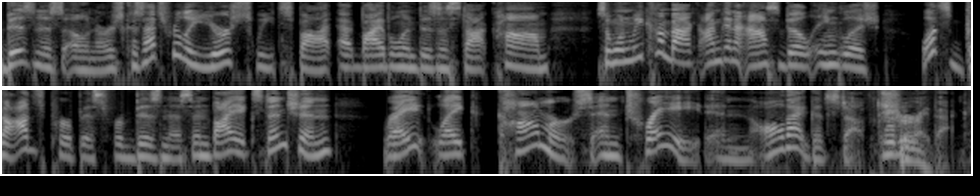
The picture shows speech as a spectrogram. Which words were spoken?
business owners, because that's really your sweet spot at BibleandBusiness.com. So when we come back, I'm going to ask Bill English, what's God's purpose for business, and by extension, right, like commerce and trade and all that good stuff. We'll sure. be right back.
